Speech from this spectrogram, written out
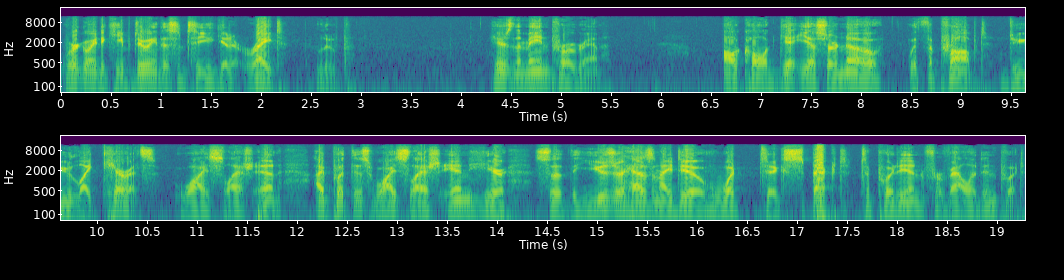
we're going to keep doing this until you get it right loop. Here's the main program. I'll call get yes or no with the prompt, do you like carrots? Y slash n. I put this y slash n here so that the user has an idea of what to expect to put in for valid input.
